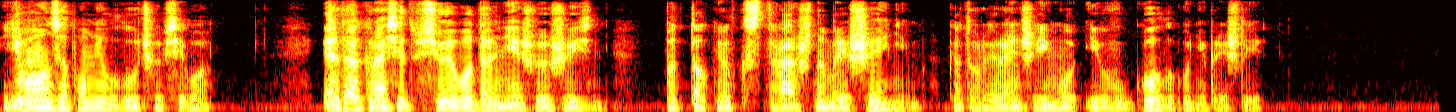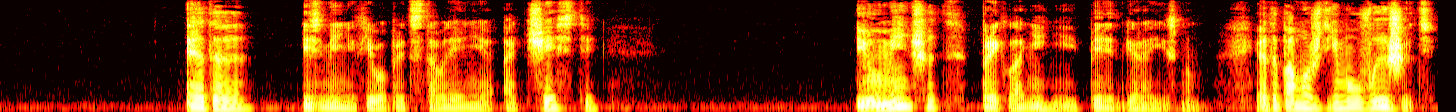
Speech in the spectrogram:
Его он запомнил лучше всего. Это окрасит всю его дальнейшую жизнь, подтолкнет к страшным решениям, которые раньше ему и в голову не пришли. Это изменит его представление о чести и уменьшит преклонение перед героизмом. Это поможет ему выжить,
